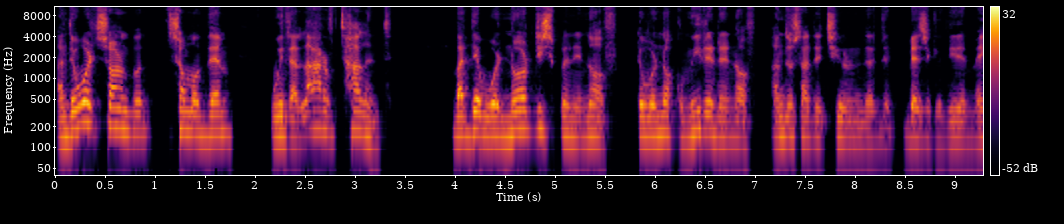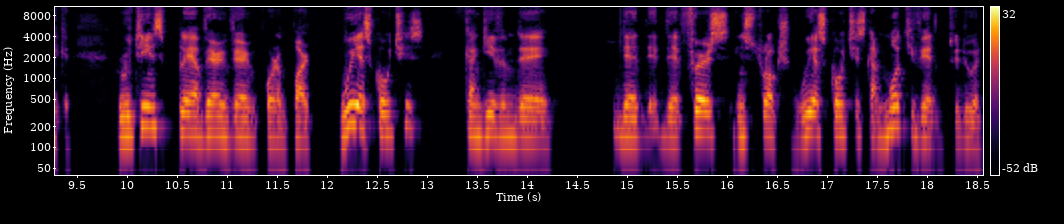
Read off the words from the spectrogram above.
And there were some, some of them with a lot of talent, but they were not disciplined enough. They were not committed enough. And those are the children that, that basically didn't make it. Routines play a very, very important part. We as coaches can give them the, the, the, the first instruction. We as coaches can motivate them to do it,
